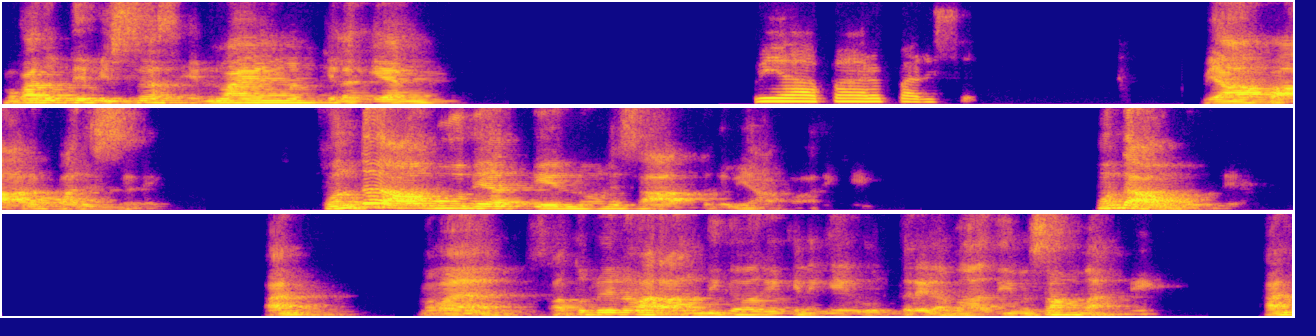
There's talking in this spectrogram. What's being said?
මොකද මේ බිස්නස් එන්වයරන්මන්ට් කියලා කියන්නේ? ව්‍යාපාර පරිසර ව්‍යාපාර පරිසරය. හොඳ අවබෝධයක් තියෙන්න ඕනේ සාර්ථක ව්‍යාපාරිකයෙක්. හොඳ අවබෝධයක්. අන්න මම සතුටු වෙනවා රන්දික වගේ කෙනෙක්ගේ උත්තරේ ලබා දීම සම්බන්ධයෙන්. අන්න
